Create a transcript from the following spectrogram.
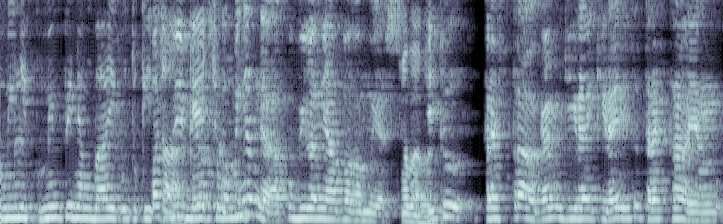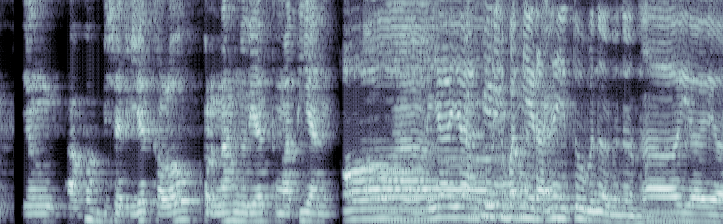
memilih pemimpin yang baik untuk kita. Pas di bioskop ingat nggak aku bilangnya apa kamu ya? Apa, apa? Itu terrestrial kan kira-kira itu terrestrial yang yang apa bisa dilihat kalau pernah ngelihat kematian. Oh, iya iya, aku sempat ngiranya itu benar-benar. benar. Ah iya iya,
